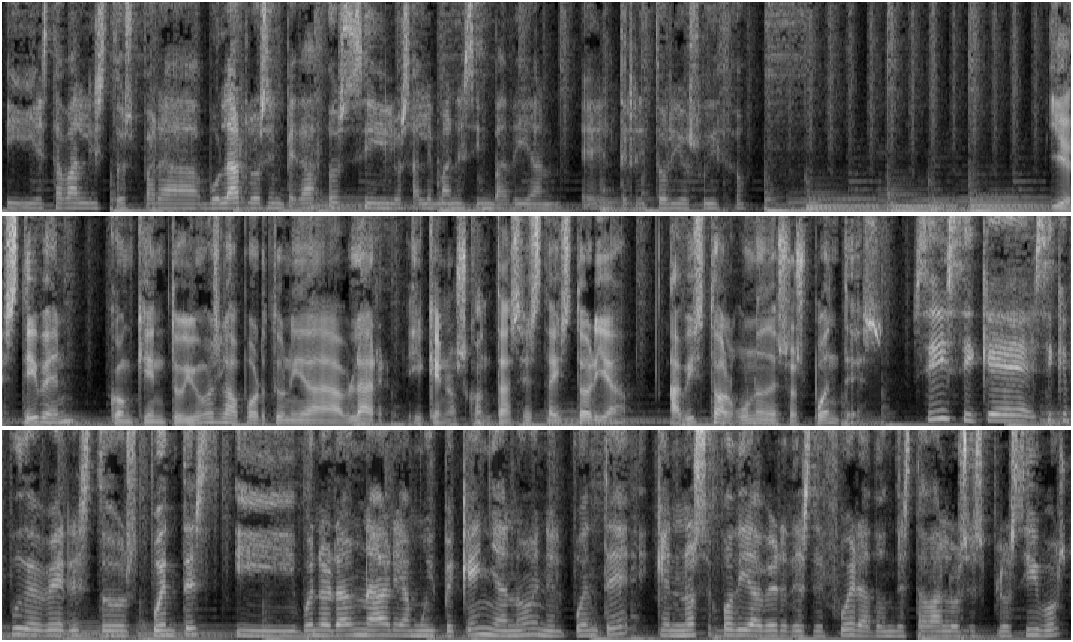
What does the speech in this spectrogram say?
y estaban listos para volarlos en pedazos si los alemanes invadían el territorio suizo. Y Steven, con quien tuvimos la oportunidad de hablar y que nos contase esta historia, ha visto alguno de esos puentes. Sí, sí que, sí que pude ver estos puentes y bueno, era una área muy pequeña ¿no? en el puente que no se podía ver desde fuera donde estaban los explosivos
